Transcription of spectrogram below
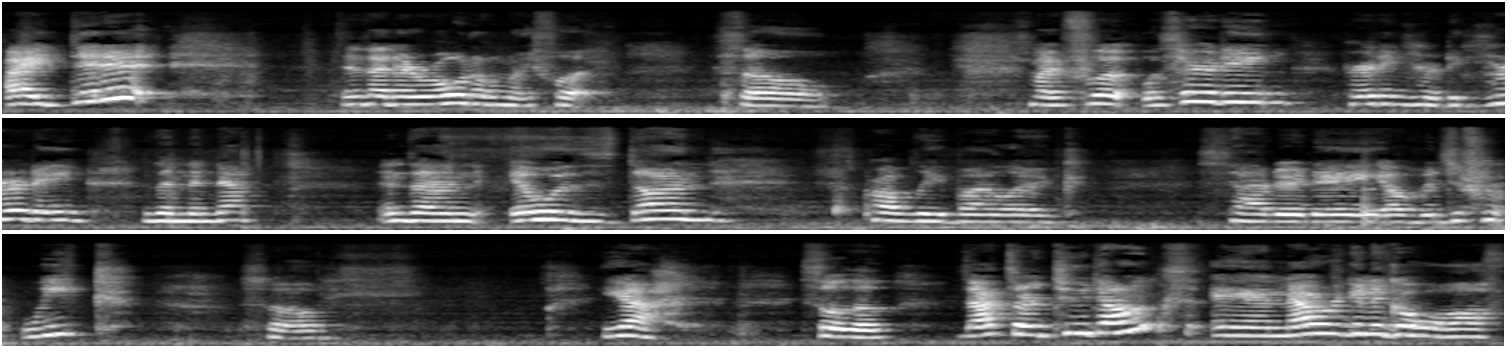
I did it and then I rolled on my foot. So my foot was hurting, hurting, hurting, hurting. And then the next, and then it was done probably by like Saturday of a different week. So yeah. So the that's our two dunks, and now we're gonna go off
